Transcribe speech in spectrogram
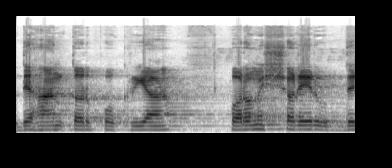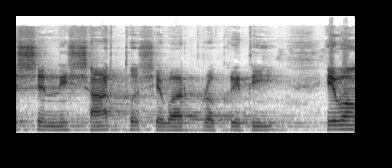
দেহান্তর প্রক্রিয়া পরমেশ্বরের উদ্দেশ্যে নিঃস্বার্থ সেবার প্রকৃতি এবং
